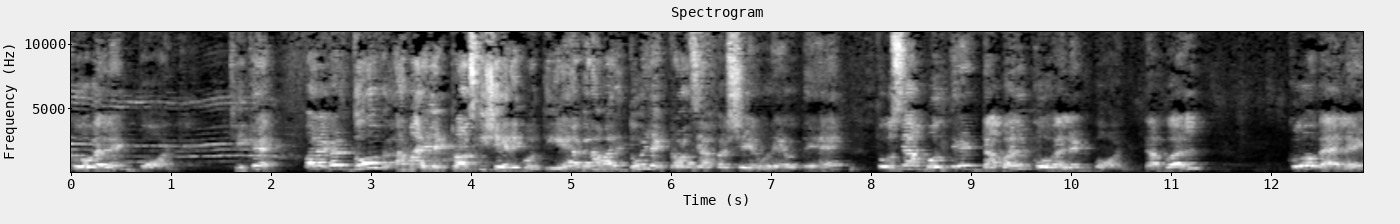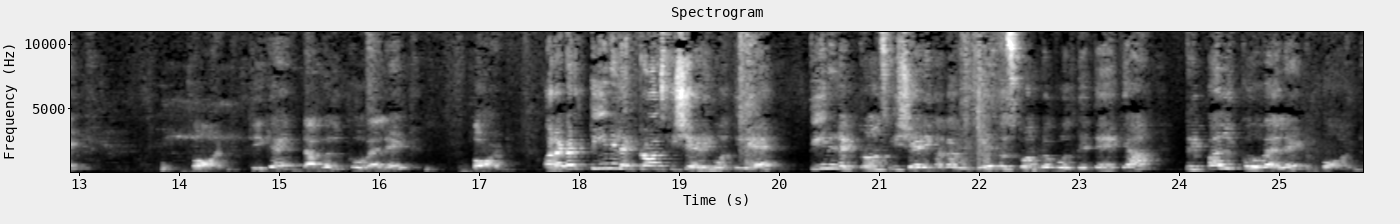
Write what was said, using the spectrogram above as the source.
covalent bond, ठीक है? और अगर दो हमारे इलेक्ट्रॉन्स की शेयरिंग होती है, अगर हमारे दो इलेक्ट्रॉन्स यहाँ पर शेयर हो रहे होते हैं तो उसे हम बोलते हैं double covalent bond double covalent bond ठीक है? डबल कोवेलेंट बॉन्ड और अगर तीन इलेक्ट्रॉन्स की शेयरिंग होती है, तीन इलेक्ट्रॉन्स की शेयरिंग अगर होती है तो उसको हम लोग बोल देते हैं क्या? Triple covalent bond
